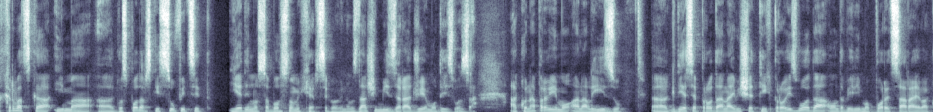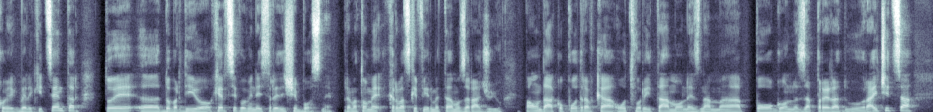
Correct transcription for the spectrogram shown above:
Hrvatska ima gospodarski suficit jedino sa Bosnom i Hercegovinom. Znači mi zarađujemo od izvoza. Ako napravimo analizu gdje se proda najviše tih proizvoda, onda vidimo pored Sarajeva koji je veliki centar, to je dobar dio Hercegovine i središnje Bosne. Prema tome hrvatske firme tamo zarađuju. Pa onda ako Podravka otvori tamo, ne znam, pogon za preradu rajčica, E,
